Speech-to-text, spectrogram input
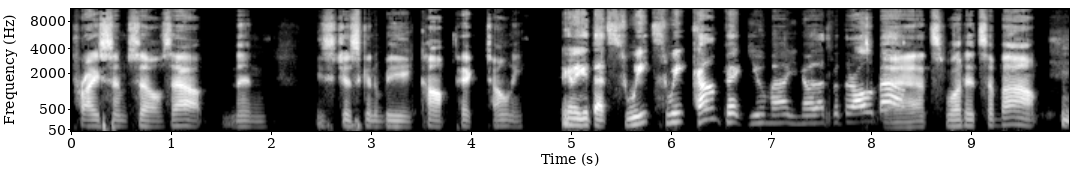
price themselves out. And then he's just going to be comp pick Tony. You're gonna get that sweet, sweet comp pick, Yuma. You know that's what they're all about. That's what it's about. Hmm.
